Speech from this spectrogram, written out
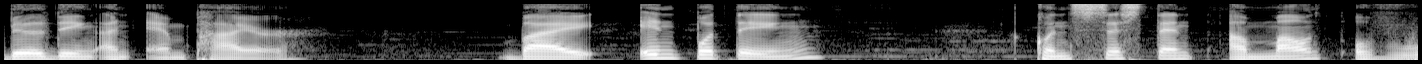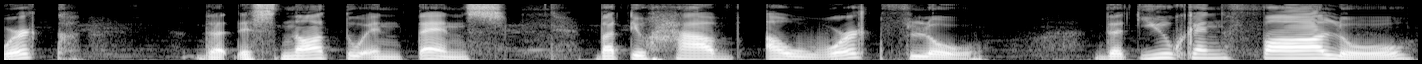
building an empire by inputting consistent amount of work that is not too intense but you have a workflow that you can follow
